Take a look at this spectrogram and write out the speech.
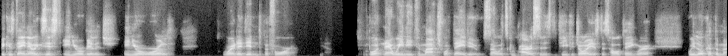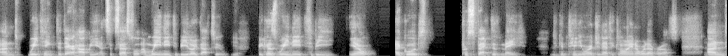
because they now exist in your village, in your world, where they didn't before. But now we need to match what they do. So it's comparison is the thief of joy. Is this whole thing where we look at them and we think that they're happy and successful, and we need to be like that too, Yeah. because we need to be, you know, a good prospective mate to Mhm. continue our genetic line or whatever else. And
